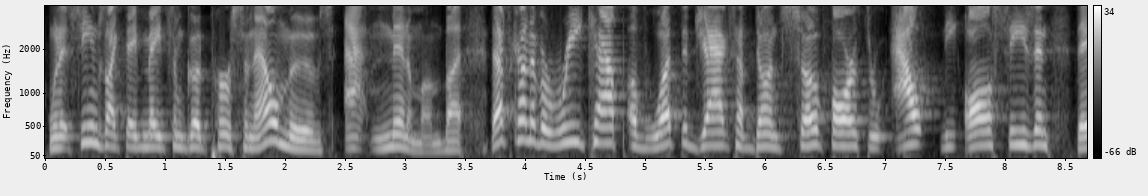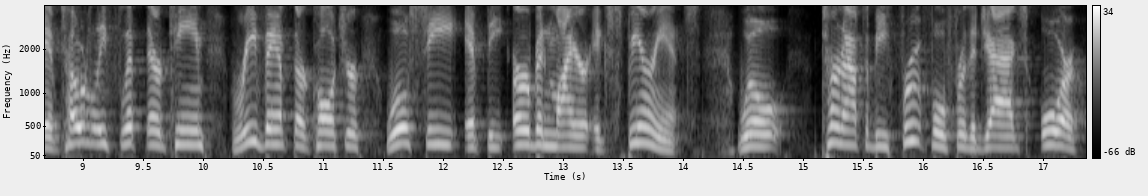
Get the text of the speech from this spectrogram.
when it seems like they've made some good personnel moves at minimum. But that's kind of a recap of what the Jags have done so far throughout the all season. They have totally flipped their team, revamped their culture. We'll see if the Urban Meyer experience will turn out to be fruitful for the Jags or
